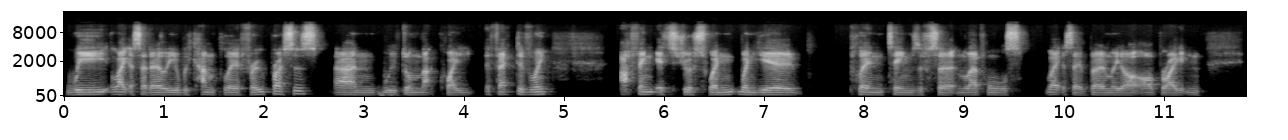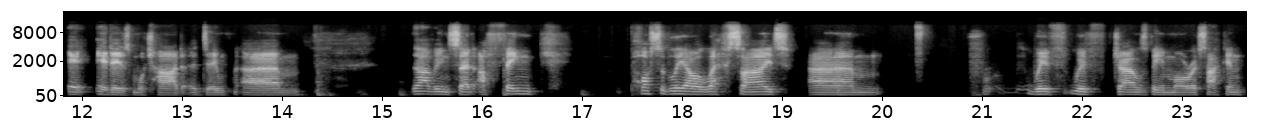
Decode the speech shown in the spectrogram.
we like I said earlier, we can play through presses, and we've done that quite effectively. I think it's just when when you're playing teams of certain levels, like I say, Burnley or, or Brighton, it, it is much harder to do. Um, that being said, I think possibly our left side, um, with with Giles being more attacking,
